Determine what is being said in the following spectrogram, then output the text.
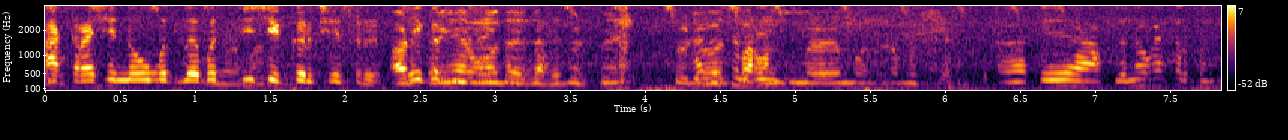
अकराशे नऊ मधलं बत्तीस एकर क्षेत्र. होत आहे. ते आपलं नाव काय सरपंच?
